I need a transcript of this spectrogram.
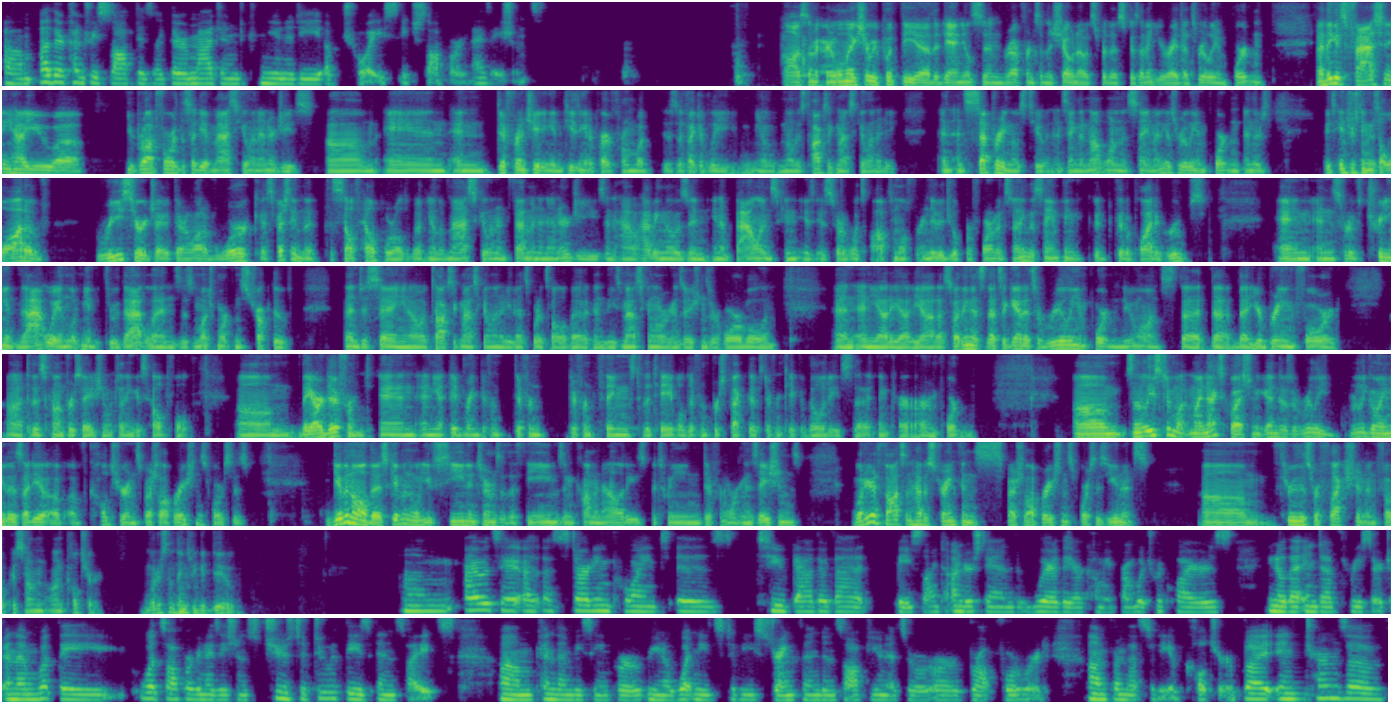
um, other countries SOF is like their imagined community of choice, each SOF organizations. Awesome, Erin. We'll make sure we put the uh, the Danielsen reference in the show notes for this because I think you're right. That's really important. And I think it's fascinating how you uh, you brought forward this idea of masculine energies um, and and differentiating it and teasing it apart from what is effectively you know known as toxic masculinity and and separating those two and, and saying they're not one and the same. I think it's really important. And there's it's interesting. There's a lot of research out there and a lot of work, especially in the, the self-help world about you know the masculine and feminine energies and how having those in, in a balance can is, is sort of what's optimal for individual performance. And I think the same thing could could apply to groups and and sort of treating it that way and looking at it through that lens is much more constructive than just saying, you know, toxic masculinity, that's what it's all about. And these masculine organizations are horrible and and and yada yada yada. So I think that's that's again, it's a really important nuance that that that you're bringing forward uh, to this conversation, which I think is helpful. Um, they are different, and and yet they bring different different different things to the table, different perspectives, different capabilities that I think are, are important. Um, so that leads to my, my next question. Again, just really really going into this idea of, of culture and special operations forces given all this, given what you've seen in terms of the themes and commonalities between different organizations, what are your thoughts on how to strengthen Special Operations Forces units um, through this reflection and focus on, on culture? What are some things we mm-hmm. could do? Um, I would say a, a starting point is to gather that baseline to understand where they are coming from, which requires you know that in-depth research and then what they what SOF organizations choose to do with these insights um, can then be seen for you know what needs to be strengthened in SOF units or, or brought forward um, from that study of culture. But in terms of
